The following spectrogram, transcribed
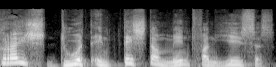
kruisdood en testament van Jesus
